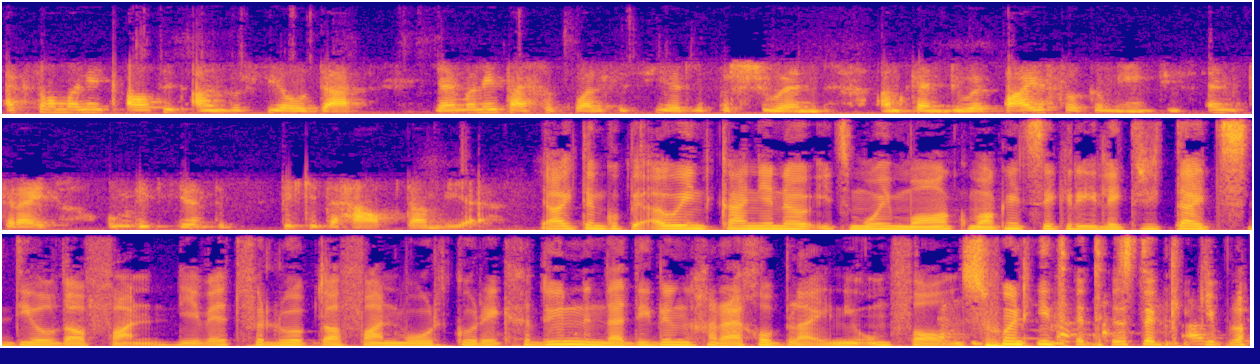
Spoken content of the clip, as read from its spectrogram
Ek sal maar net altyd aanbeveel dat jy maar net 'n gekwalifiseerde persoon um, kan doen. Baie sulke mense inkry om dit te bietjie te help daarmee. Ja, ek dink op die ou end kan jy nou iets mooi maak, maak net seker die elektrisiteitsdeel daarvan. Jy weet, verloop daarvan word korrek gedoen en dat die ding regop bly, nie omval en so nie. Dit is 'n bietjie bly.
